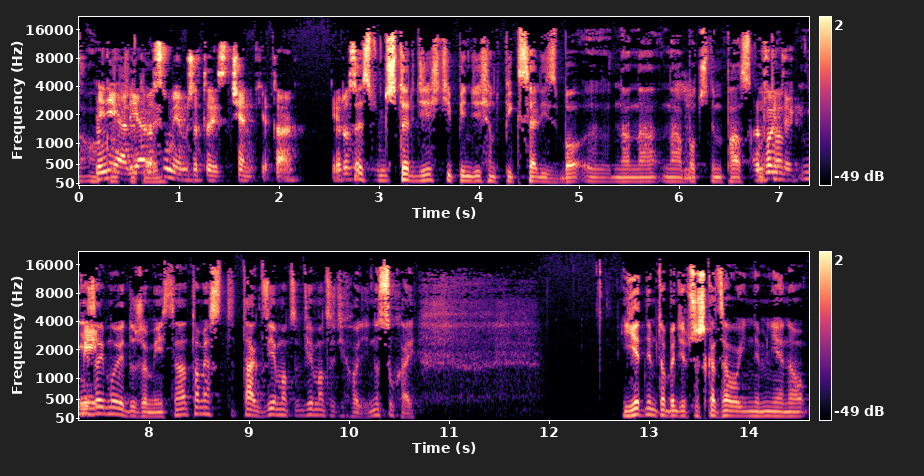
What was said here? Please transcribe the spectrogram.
Oko, nie, nie, ale ja rozumiem, że to jest cienkie, tak? Ja to jest 40-50 pikseli bo, na, na, na bocznym pasku. Wojtek, to nie mi... zajmuje dużo miejsca. Natomiast tak, wiem o, wiem o co ci chodzi. No słuchaj, jednym to będzie przeszkadzało, innym nie. No,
